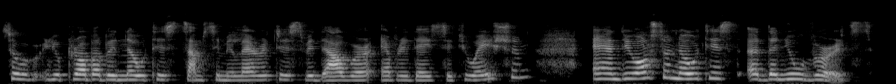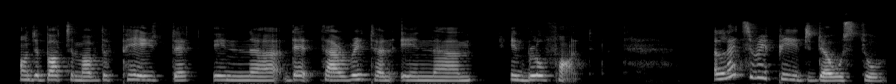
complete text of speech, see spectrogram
So you probably noticed some similarities with our everyday situation. And you also noticed uh, the new words on the bottom of the page that in uh, that are written in um, in blue font. Let's repeat those two,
